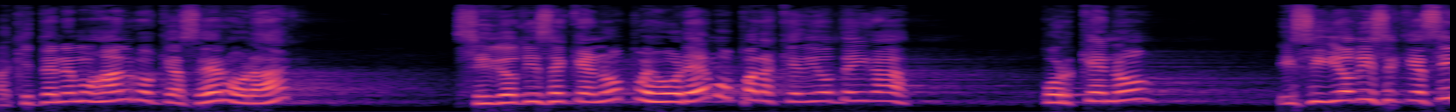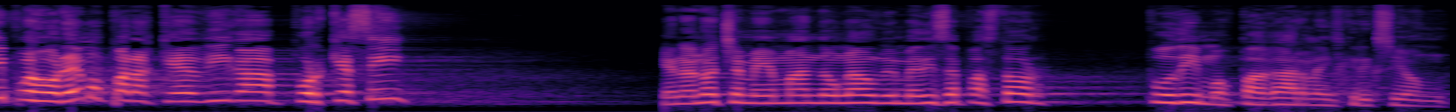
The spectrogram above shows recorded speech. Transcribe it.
Aquí tenemos algo que hacer, orar. Si Dios dice que no, pues oremos para que Dios diga, ¿por qué no? Y si Dios dice que sí, pues oremos para que diga, ¿por qué sí? En la noche me manda un audio y me dice, pastor, pudimos pagar la inscripción.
